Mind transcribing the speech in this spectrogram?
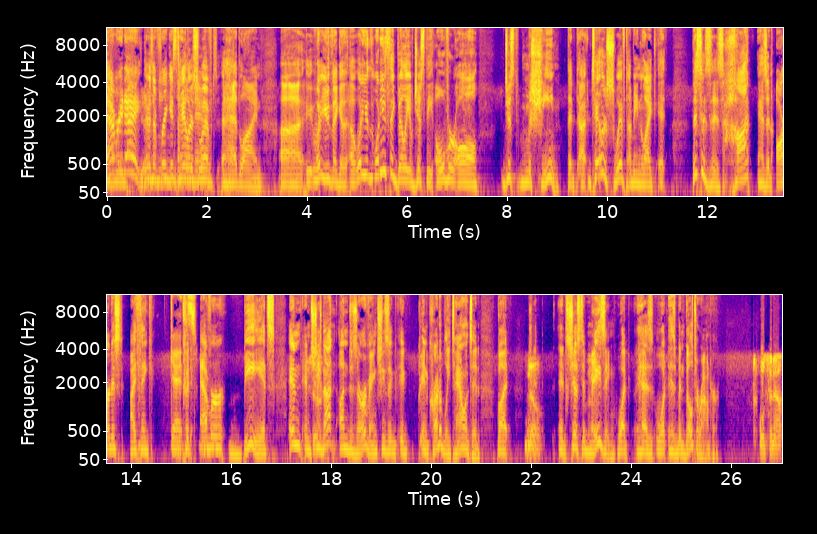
Every day there's a freaking Something Taylor new. Swift headline. Uh, what do you think? Of, uh, what do you what do you think, Billy, of just the overall just machine that uh, Taylor Swift? I mean, like it, this is as hot as an artist I think Gets. could ever be. It's and and she's not undeserving. She's a, a- incredibly talented, but no. It's just amazing what has what has been built around her. Well, so now,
